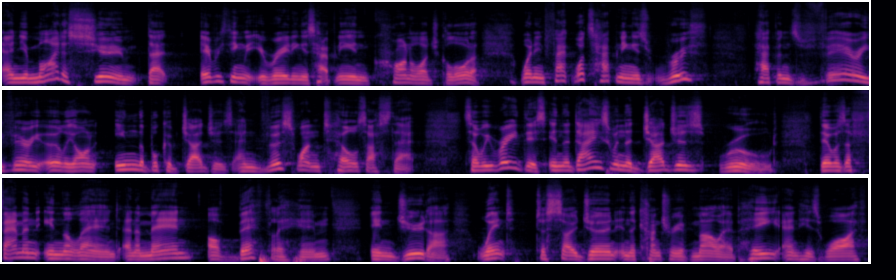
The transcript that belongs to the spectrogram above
and you might assume that everything that you're reading is happening in chronological order, when in fact, what's happening is Ruth happens very, very early on in the book of Judges, and verse 1 tells us that. So we read this In the days when the judges ruled, there was a famine in the land, and a man of Bethlehem in Judah went to sojourn in the country of Moab, he and his wife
